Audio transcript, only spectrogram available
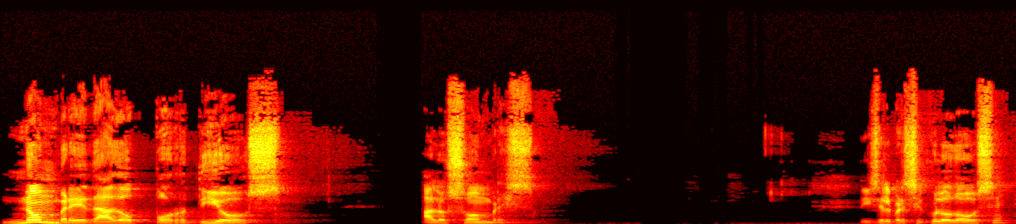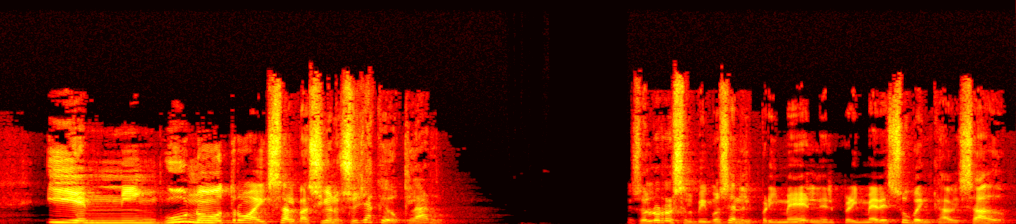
nombre dado por Dios a los hombres. Dice el versículo 12, y en ningún otro hay salvación. Eso ya quedó claro. Eso lo resolvimos en el primer, en el primer subencabezado.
